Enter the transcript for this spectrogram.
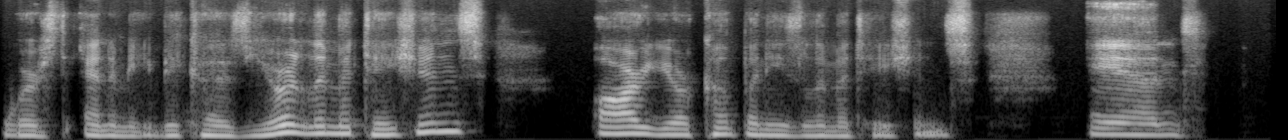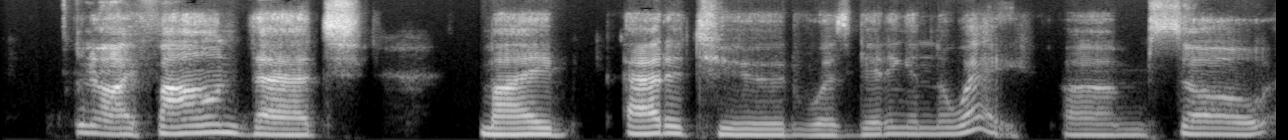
worst enemy because your limitations are your company's limitations. And you know, I found that my attitude was getting in the way. Um, so,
